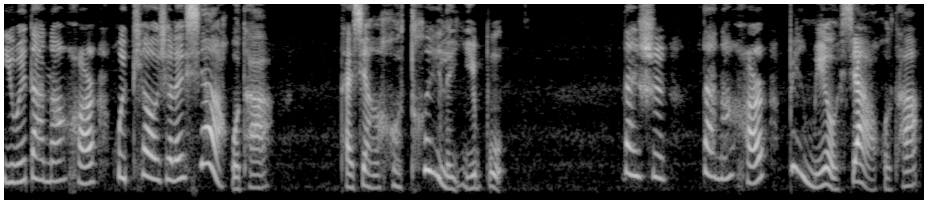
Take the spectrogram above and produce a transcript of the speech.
以为大男孩会跳下来吓唬他，他向后退了一步。但是大男孩并没有吓唬他，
